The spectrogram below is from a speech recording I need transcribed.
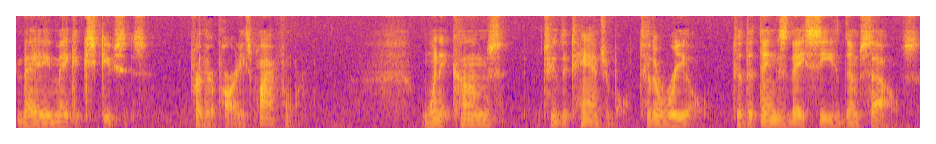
they make excuses for their party's platform. When it comes to the tangible, to the real, to the things they see themselves.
